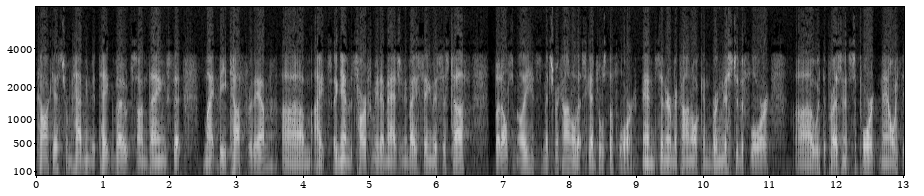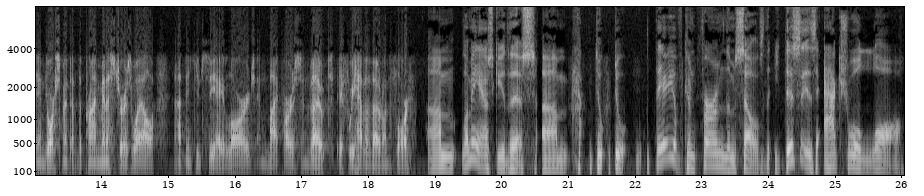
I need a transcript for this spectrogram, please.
caucus from having to take votes on things that might be tough for them. Um, I, again, it's hard for me to imagine anybody seeing this as tough, but ultimately it's Mitch McConnell that schedules the floor, and Senator McConnell can bring this to the floor uh, with the president's support, now with the endorsement of the prime minister as well. I think you'd see a large and bipartisan vote if we have a vote on the floor. Um, let me ask you this: um, do, do they have confirmed themselves that this is actual law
